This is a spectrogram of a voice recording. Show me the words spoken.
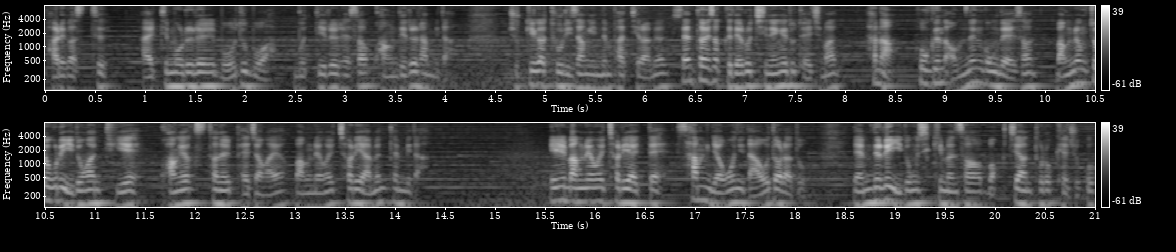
바르가스트, 알티모르를 모두 모아 무띠를 해서 광딜을 합니다. 죽기가 둘 이상 있는 파티라면 센터에서 그대로 진행해도 되지만 하나 혹은 없는 공대에선 망령 쪽으로 이동한 뒤에 광역 stun을 배정하여 망령을 처리하면 됩니다. 1망령을 처리할 때 3영혼이 나오더라도 넴드를 이동시키면서 먹지 않도록 해주고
